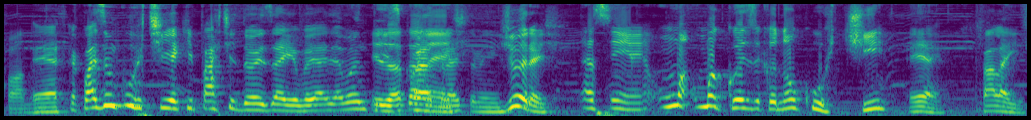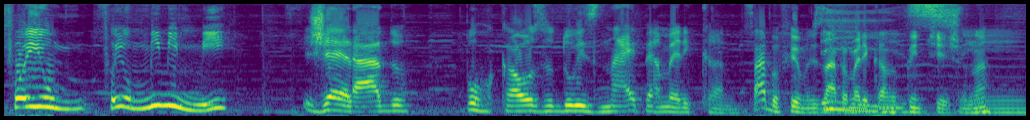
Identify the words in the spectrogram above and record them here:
foda. É, fica quase um curtir aqui, parte 2 aí. Vai- One Piece corre Exatamente. atrás também. Juras? Assim, uma, uma coisa que eu não curti É, fala aí. foi o, foi o mimimi gerado por causa do Sniper americano. Sabe o filme Sniper americano do Clint Ih, Eastwood, né? sim.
